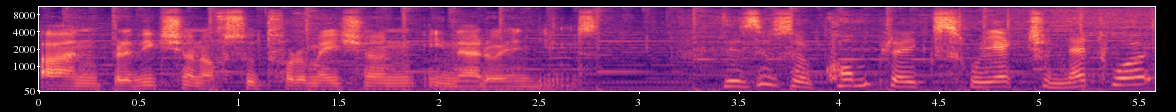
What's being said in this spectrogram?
and prediction of soot formation in aero engines. This is a complex reaction network.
